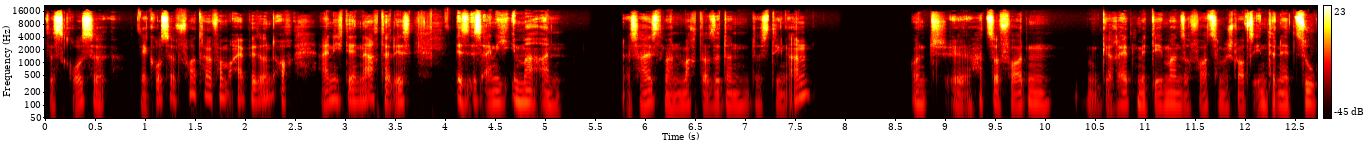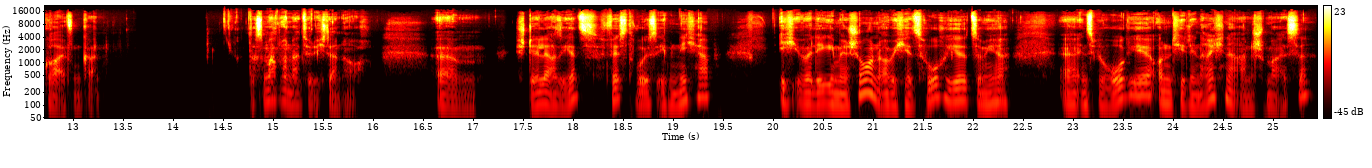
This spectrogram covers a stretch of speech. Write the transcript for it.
das große der große Vorteil vom iPad und auch eigentlich der Nachteil ist, es ist eigentlich immer an. Das heißt, man macht also dann das Ding an und äh, hat sofort ein Gerät, mit dem man sofort zum Beispiel aufs Internet zugreifen kann. Das macht man natürlich dann auch. Ähm, ich stelle also jetzt fest, wo ich es eben nicht habe. Ich überlege mir schon, ob ich jetzt hoch hier zu mir äh, ins Büro gehe und hier den Rechner anschmeiße,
